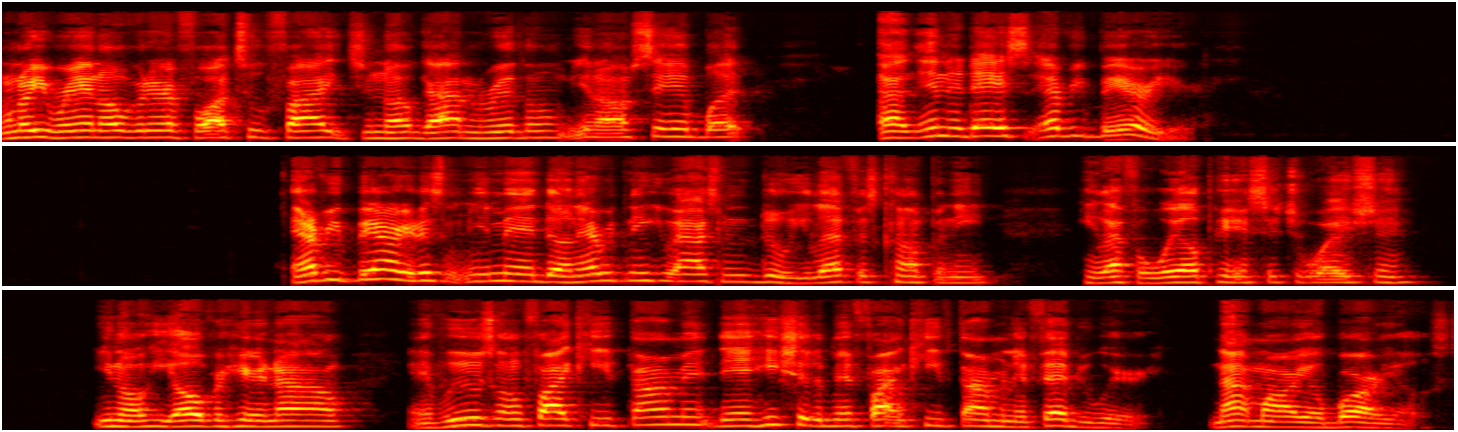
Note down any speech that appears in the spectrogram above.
I know he ran over there, fought two fights, you know, got in rhythm, you know what I'm saying? But at the end of the day, it's every barrier. Every barrier, this man done everything you asked him to do. He left his company, he left a well-paying situation. You know, he over here now. And if we was gonna fight Keith Thurman, then he should have been fighting Keith Thurman in February, not Mario Barrios.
